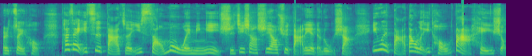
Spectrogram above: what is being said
而最后，他在一次打着以扫墓为名义，实际上是要去打猎的路上，因为打到了一头大黑熊，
